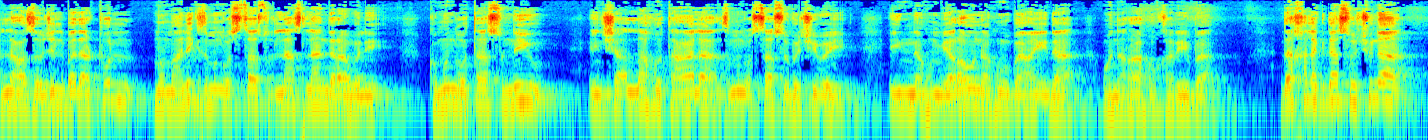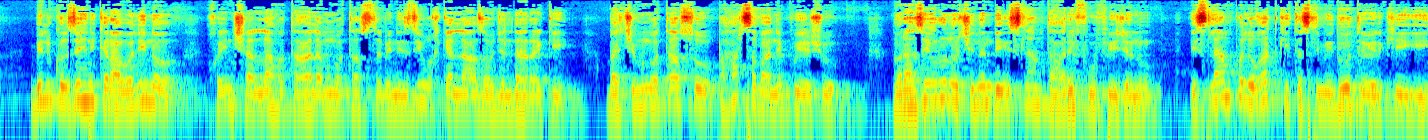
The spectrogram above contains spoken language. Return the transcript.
الله عزوجل به دا ټول ممالک زمونږ او ستاسو د لاس لاندې راولي که موږ او تاسو نه یو ان شاء الله تعالی زمونږ او ستاسو بچي وي انهم يرونه بعيدا ونراه قريبا دا خلک دا سوچونه بالکل ذهن کې راولي نو خو ان شاء الله تعالی موږ تاسو ته به نږدې وخت کې الله عزوجل دا راکړي به چې موږ تاسو په هر څه باندې پوه شو نو راځي ورونو چې نن د اسلام تعریف وپیژنو اسلام په لغت کې تسلیمېدو ته ویل کېږي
